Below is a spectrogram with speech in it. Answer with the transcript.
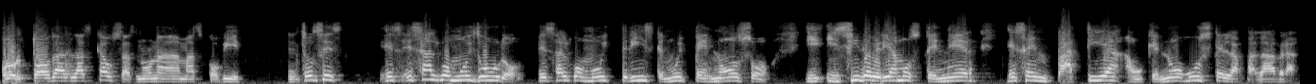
por todas las causas, no nada más COVID. Entonces, es, es algo muy duro, es algo muy triste, muy penoso, y, y sí deberíamos tener esa empatía, aunque no guste la palabra,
